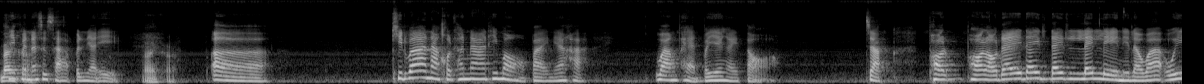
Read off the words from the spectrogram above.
ได้ที่เป็นครับนักศึกษาปริญญาเอกได้ครับเอ่อคิดว่าอนาคตข้างหน้าที่มองออกไปเนี่ยค่ะ วางแผนไปยังไงต่อ จากพอพอเราได้ได้ได้เล่นเลนนี้แล้วว่าอุ้ย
